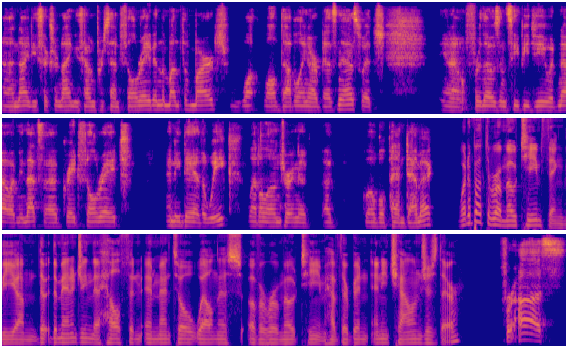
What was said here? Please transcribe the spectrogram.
uh, 96 or 97% fill rate in the month of march while, while doubling our business which you know, for those in CPG would know. I mean, that's a great fill rate any day of the week, let alone during a, a global pandemic. What about the remote team thing? The um, the, the managing the health and, and mental wellness of a remote team. Have there been any challenges there? For us,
